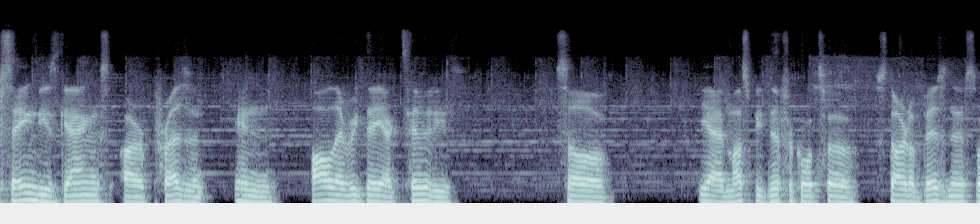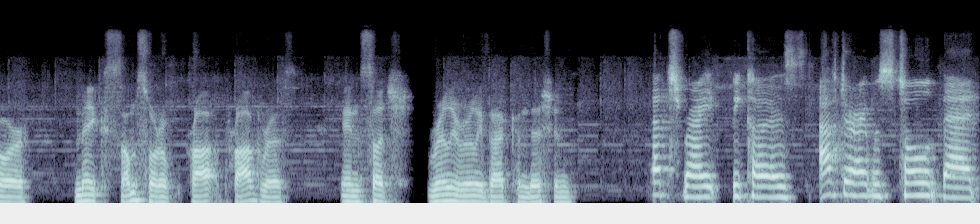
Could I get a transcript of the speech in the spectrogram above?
saying these gangs are present in all everyday activities. So, yeah, it must be difficult to start a business or make some sort of pro- progress in such really, really bad conditions. That's right, because after I was told that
